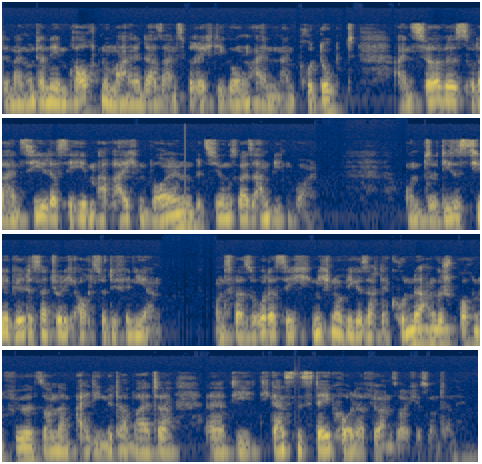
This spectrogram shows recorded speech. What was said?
Denn ein Unternehmen braucht nun mal eine Daseinsberechtigung, ein, ein Produkt, ein Service oder ein Ziel, das sie eben erreichen wollen bzw. anbieten wollen. Und äh, dieses Ziel gilt es natürlich auch zu definieren. Und zwar so, dass sich nicht nur, wie gesagt, der Kunde angesprochen fühlt, sondern all die Mitarbeiter, äh, die, die ganzen Stakeholder für ein solches Unternehmen.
